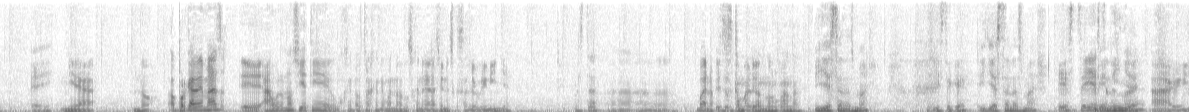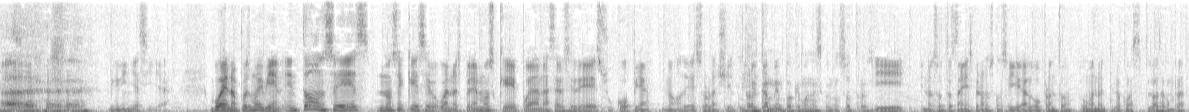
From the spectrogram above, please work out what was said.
Mira, no. Ah, Porque además... eh, ah, bueno, no, sí ya tiene otra generación... Bueno, dos generaciones que salió Green Ninja. Ahí está. Ah. Bueno. Este es camaleón, no rana. Y ya está en Smash. ¿Y este qué? Y ya está en Smash. Este Green está en Ninja. Smash. Ah, Green Ninja. Ah, Green Ninja sí ya. Bueno, pues muy bien. Entonces, no sé qué se... Bueno, esperemos que puedan hacerse de su copia, ¿no? De Sword and Shield. y que cambien Pokémones con nosotros. Y nosotros también esperamos conseguir algo pronto. ¿Tú, Manuel, te lo, comas- te lo vas a comprar?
